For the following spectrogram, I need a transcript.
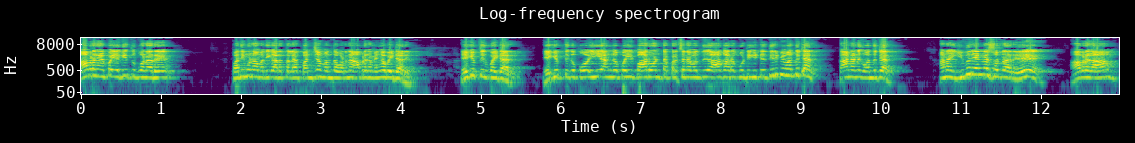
ஆபரகம் எப்ப எகிப்து போனாரு? பதிமூணாம் அதிகாரத்துல பஞ்சம் வந்த உடனே ஆபரகம் எங்க போயிட்டாரு? எகிப்துக்கு போயிட்டாரு. எகிப்துக்கு போய் அங்க போய் பார்வன்ட்ட பிரச்சனை வந்து ஆகாரம் கூட்டிக்கிட்டு திருப்பி வந்துட்டார். கானானுக்கு வந்துட்டார். ஆனா இவர் என்ன சொல்றாரு? ஆபரகாம்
